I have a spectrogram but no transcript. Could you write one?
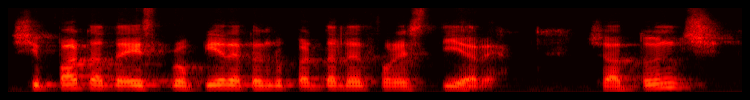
și partea de expropiere pentru perdele forestiere. Și atunci, uh,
